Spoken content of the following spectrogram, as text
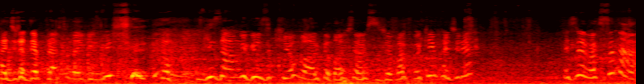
Hacire depresyona girmiş. Gizemli gözüküyor bu arkadaşlar sizce. Bak bakayım Hacire. Hacire baksana.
